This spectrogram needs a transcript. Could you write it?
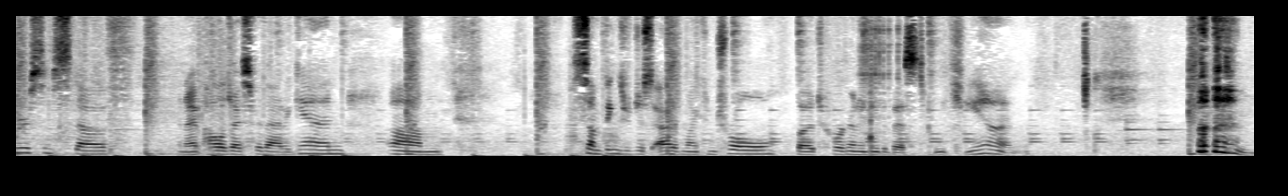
hear some stuff, and I apologize for that again. Um, some things are just out of my control, but we're gonna do the best we can.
